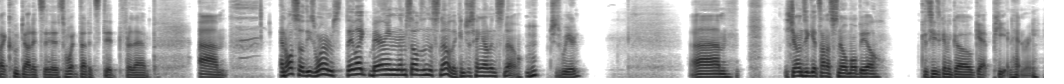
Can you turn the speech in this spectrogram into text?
like who Duddits is, what Duddits did for them. Um, and also these worms, they like burying themselves in the snow. They can just hang out in snow, which is weird. Um, Jonesy gets on a snowmobile because he's going to go get Pete and Henry,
